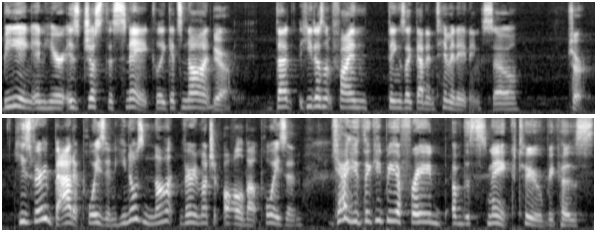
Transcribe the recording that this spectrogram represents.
being in here is just the snake. Like it's not Yeah. that he doesn't find things like that intimidating. So Sure. he's very bad at poison. He knows not very much at all about poison. Yeah, you'd think he'd be afraid of the snake too, because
